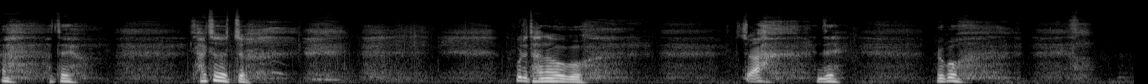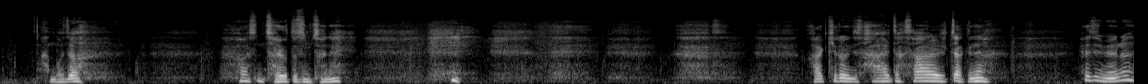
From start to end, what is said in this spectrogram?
아, 어때요? 잘 쳐졌죠? 뿌리 다 나오고 쫙 이제 요거 안 보자. 아, 숨차 이것도 숨차네. 갈키로 이제 살짝 살짝 그냥 해주면은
